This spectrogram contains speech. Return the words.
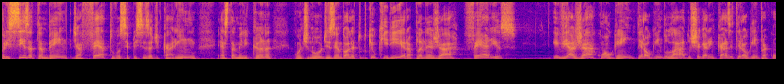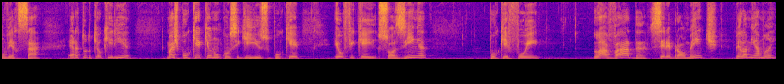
precisa também de afeto, você precisa de carinho. Esta americana continuou dizendo: Olha, tudo que eu queria era planejar férias e viajar com alguém, ter alguém do lado, chegar em casa e ter alguém para conversar. Era tudo que eu queria. Mas por que, que eu não consegui isso? Porque eu fiquei sozinha, porque fui lavada cerebralmente pela minha mãe.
